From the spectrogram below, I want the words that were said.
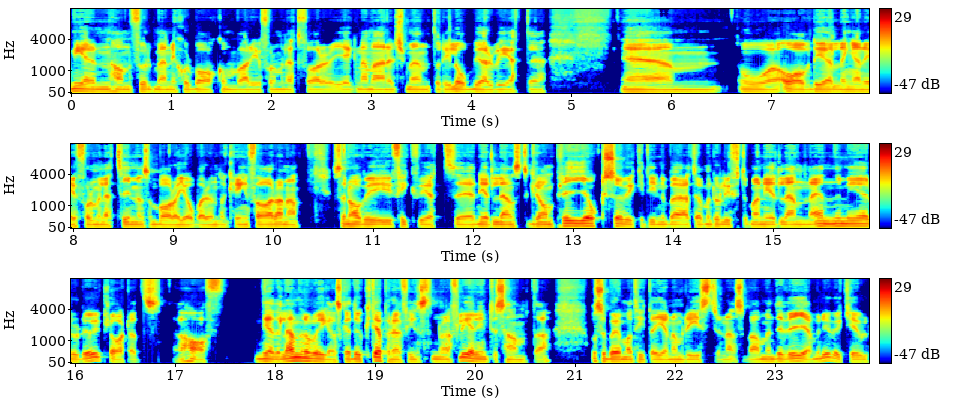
mer än en handfull människor bakom varje Formel 1-förare, egna management och det är lobbyarbete. Um, och avdelningar i Formel 1-teamen som bara jobbar runt omkring förarna. Sen har vi, fick vi ett eh, nederländskt Grand Prix också, vilket innebär att ja, men då lyfter man Nederländerna ännu mer och då är det klart att aha, Nederländerna var ju ganska duktiga på det här, finns det några fler intressanta? Och så börjar man titta igenom registren, så bara, men det vi, ja, men det är väl kul.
